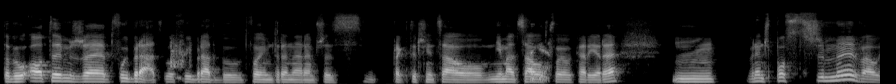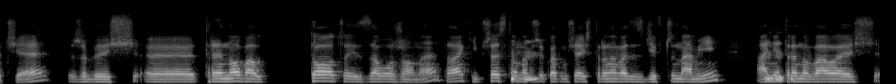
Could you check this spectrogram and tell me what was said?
to był o tym, że twój brat, bo twój brat był twoim trenerem przez praktycznie całą, niemal całą tak twoją karierę, mm, wręcz powstrzymywał cię, żebyś e, trenował to, co jest założone, tak? I przez to mhm. na przykład musiałeś trenować z dziewczynami, a nie mhm. trenowałeś e,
